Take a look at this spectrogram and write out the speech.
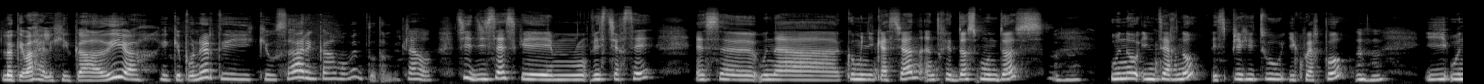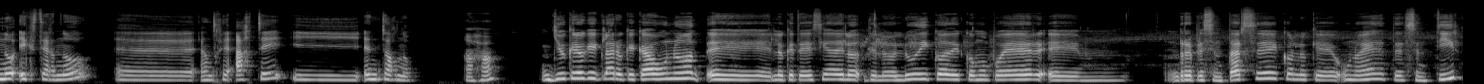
lo que vas a elegir cada día y que ponerte y que usar en cada momento también. Claro. Sí, dices que um, vestirse es uh, una comunicación entre dos mundos, uh -huh. uno interno, espíritu y cuerpo, uh -huh. y uno externo, uh, entre arte y entorno. Ajá. Yo creo que, claro, que cada uno, eh, lo que te decía de lo, de lo lúdico, de cómo poder eh, representarse con lo que uno es, de sentir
